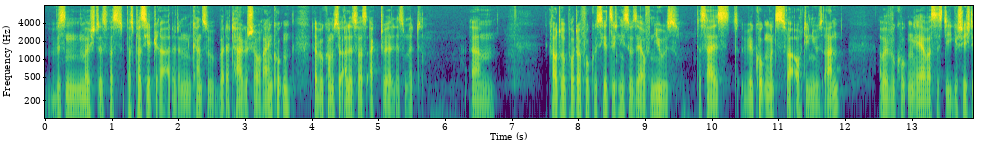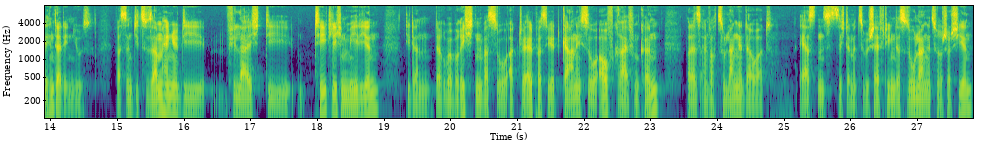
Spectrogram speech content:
wissen möchtest, was, was passiert gerade, dann kannst du bei der Tagesschau reingucken, da bekommst du alles, was aktuell ist mit. Ähm, Krautreporter fokussiert sich nicht so sehr auf News. Das heißt, wir gucken uns zwar auch die News an, aber wir gucken eher, was ist die Geschichte hinter den News. Was sind die Zusammenhänge, die vielleicht die täglichen Medien, die dann darüber berichten, was so aktuell passiert, gar nicht so aufgreifen können, weil es einfach zu lange dauert. Erstens, sich damit zu beschäftigen, das so lange zu recherchieren,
